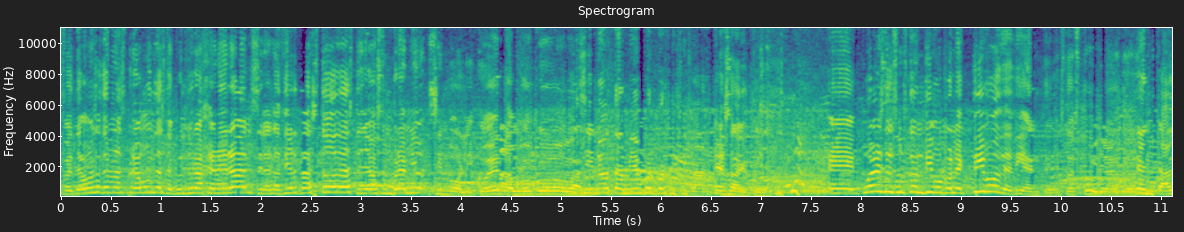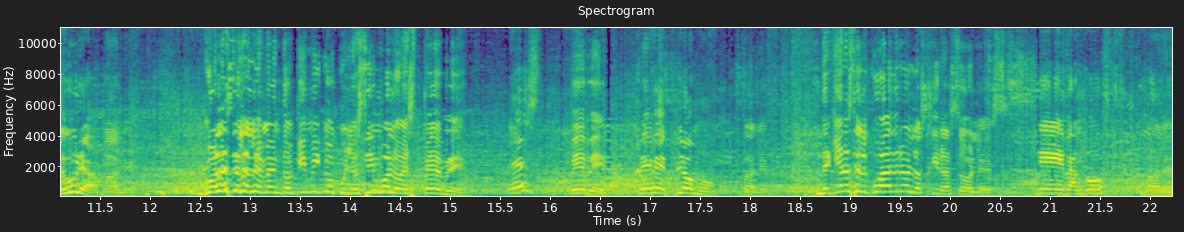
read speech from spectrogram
Profe, te vamos a hacer unas preguntas de cultura general. Si las aciertas todas, te llevas un premio simbólico, ¿eh? Tampoco vale. Si no, también por participar. Exacto. Eh, ¿Cuál es el sustantivo colectivo de diente? Esta es tuya. ¿eh? Dentadura. Vale. ¿Cuál es el elemento químico cuyo símbolo es Pb? Es Pb. bebé plomo. Vale. ¿De quién es el cuadro Los girasoles? De Van Gogh. Vale.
